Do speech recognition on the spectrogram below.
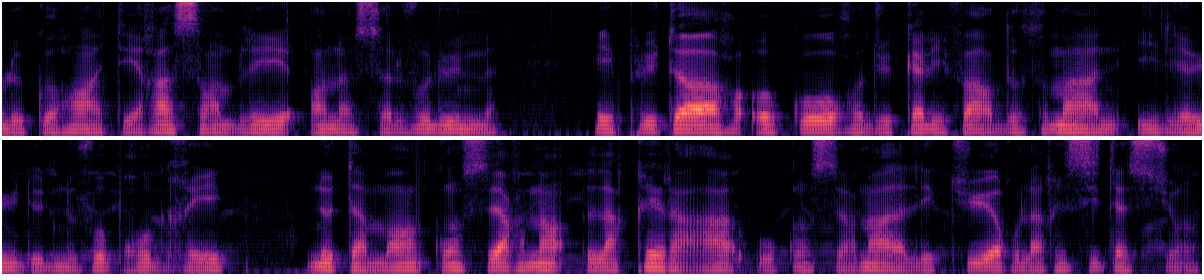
le Coran a été rassemblé en un seul volume, et plus tard, au cours du califat d'Othman, il y a eu de nouveaux progrès, notamment concernant la qira'a ou concernant la lecture ou la récitation.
